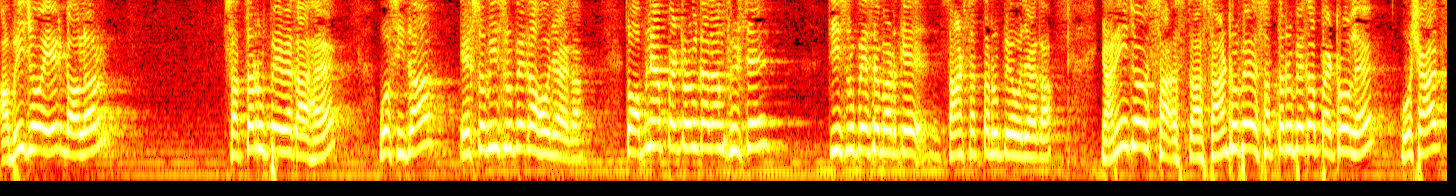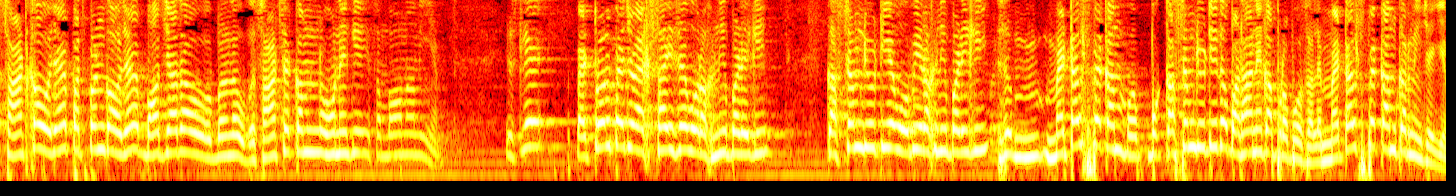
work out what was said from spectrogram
अभी जो एक डॉलर सत्तर रुपए का है, वो सीधा 120 रुपए का हो जाएगा। तो अपने आप पेट्रोल का दाम फिर से 30 रुपए से बढ़ के साठ सत्तर रुपए हो जाएगा। यानी जो साठ रुपए, सत्तर रुपए का पेट्रोल है, वो शायद साठ का हो जाए, पचपन का हो जाए, बहुत ज़्यादा मतलब साठ से कम होने की संभावना नहीं है। इसलिए पेट्रोल पे जो एक्साइज है, वो रखनी पड़ेगी। कस्टम ड्यूटी है, वो भी रखनी पड़ेगी। मेटल्स पे कम, कस्टम ड्यूटी तो बढ़ाने का प्रपोजल है। मेटल्स पे कम करनी चाहिए।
